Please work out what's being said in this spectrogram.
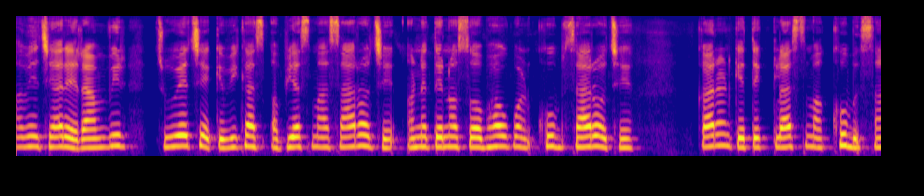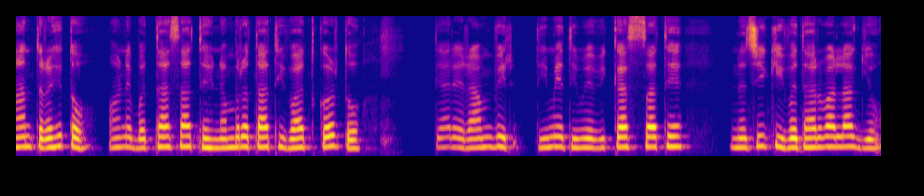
હવે જ્યારે રામવીર જુએ છે કે વિકાસ અભ્યાસમાં સારો છે અને તેનો સ્વભાવ પણ ખૂબ સારો છે, કારણ કે તે ક્લાસમાં ખૂબ શાંત રહેતો અને બધા સાથે નમ્રતાથી વાત કરતો, ત્યારે રામવીર ધીમે ધીમે વિકાસ સાથે નજીકી વધારવા લાગ્યો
